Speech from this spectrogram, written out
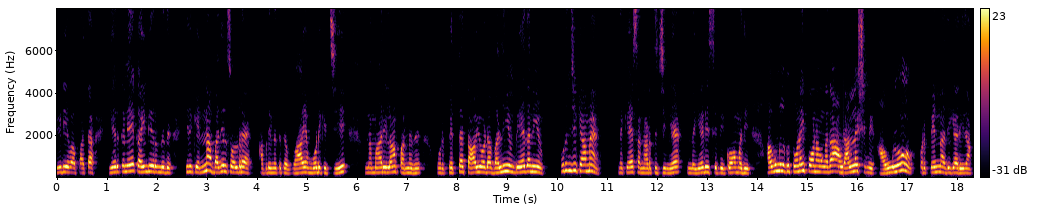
வீடியோவை பார்த்தா ஏற்கனவே கைண்டி இருந்தது. இதுக்கு என்ன பதில் சொல்கிற அப்படின்னதுக்கு வாயை மூடிக்கிச்சு. இந்த மாதிரிலாம் பண்ணுது. ஒரு பெத்த தாயோட வலியும் வேதனையும் புரிஞ்சிக்காம இந்த கேஸை நடத்துச்சிங்க இந்த ஏடிசிபி கோமதி அவங்களுக்கு துணை போனவங்க தான் தனலட்சுமி அவங்களும் ஒரு பெண் அதிகாரி தான்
